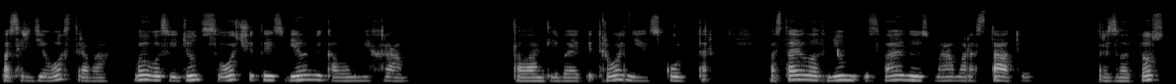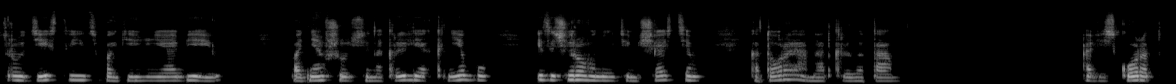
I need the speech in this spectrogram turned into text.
Посреди острова был возведен сводчатый с белыми колоннами храм. Талантливая Петрония, скульптор, поставила в нем изваянную из мрамора статую, развопеструю действенницу богиню Необею, поднявшуюся на крыльях к небу и зачарованную тем счастьем, которое она открыла там. А весь город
